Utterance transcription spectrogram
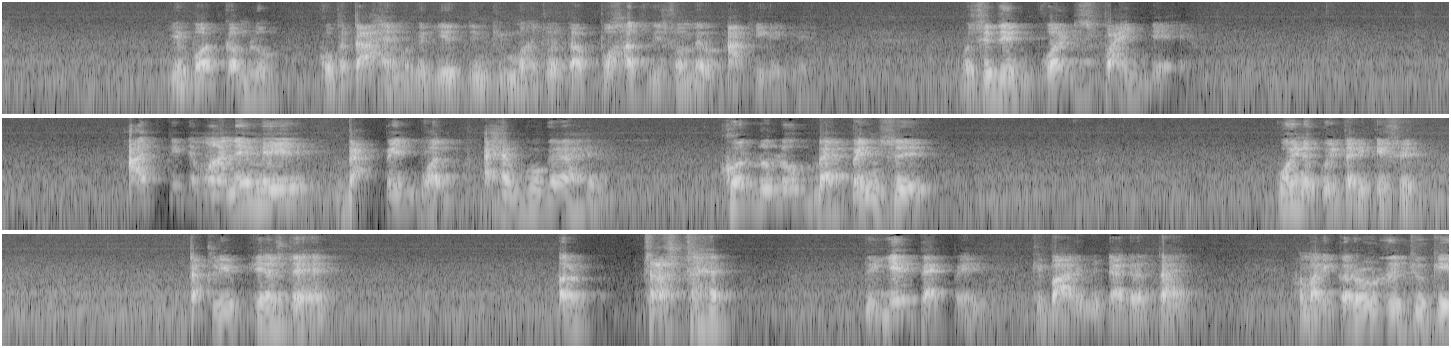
ये बहुत कम लोग को पता है, मगर ये दिन की महत्वता बहुत विश्व में आकी गई है। उसी दिन वर्ल्ड स्पाइन डे है। आज के जमाने में बैक पेन बहुत अहम हो गया है। करोड़ों लोग बैक पेन से कोई ना कोई तरीके से तकलीफ़ झेलते हैं और त्रस्त है। तो ये बैक पेन के बारे में जागरूकता है। हमारे करोड़ रज्जु के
